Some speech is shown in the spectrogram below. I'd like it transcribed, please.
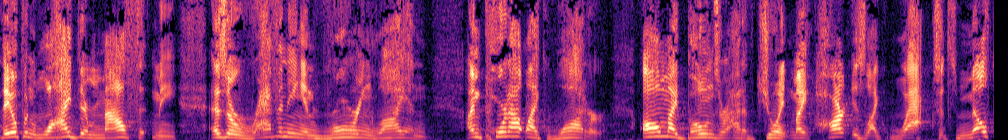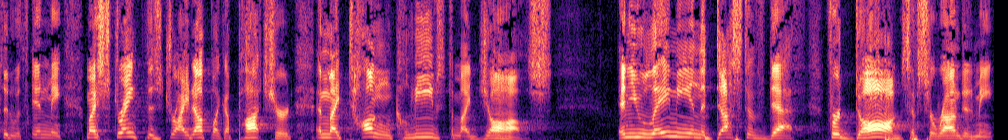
They open wide their mouth at me as a ravening and roaring lion. I'm poured out like water. All my bones are out of joint. My heart is like wax. It's melted within me. My strength is dried up like a potsherd, and my tongue cleaves to my jaws. And you lay me in the dust of death, for dogs have surrounded me.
